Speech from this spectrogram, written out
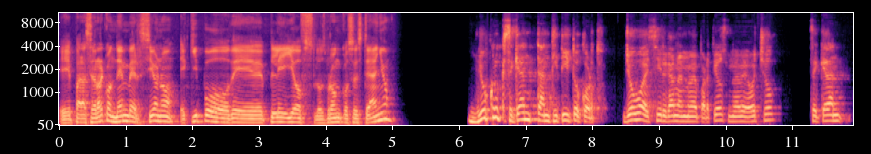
Eh, para cerrar con Denver, ¿sí o no? Equipo de playoffs, los Broncos este año. Yo creo que se quedan tantitito corto. Yo voy a decir, ganan nueve partidos, nueve, ocho. Se quedan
